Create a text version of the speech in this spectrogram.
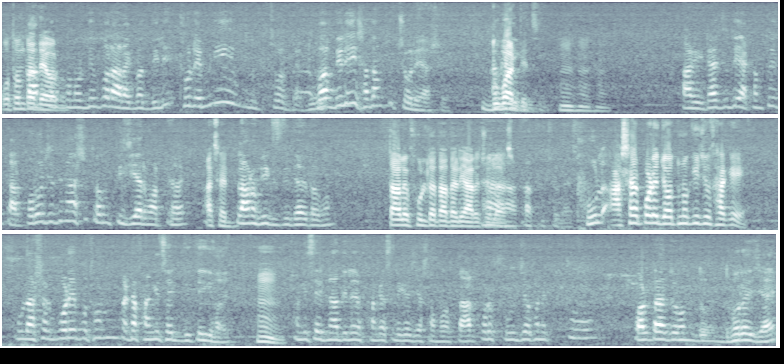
প্রথমটা দেওয়ার পনেরো দিন পর আরেকবার দিলে ফুল এমনি দুবার দিলেই সাধারণত চলে আসে। দুবার দিন দেখেছি। হুম হুম হুম। আর এটা যদি একান্তই তারপরেও যদি না আসে তখন পিজিআর মারতে হয়। আচ্ছা। প্লানো ফিক্স দিতে হয় তখন। তাহলে ফুলটা তাড়াতাড়ি আরও চলে হ্যাঁ, আসবে। আসে ফুল আসার পরে যত্ন কিছু থাকে? ফুল আসার পরে প্রথম একটা ফাঙ্গিসাইড দিতেই হয়। হুম। ফাঙ্গিসাইড না দিলে ফাঙ্গাস লেগে যাওয়া সম্ভব। তারপরে ফুল যখন একটু ফলটা যখন ধরে যায়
